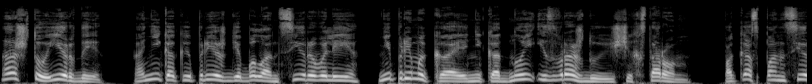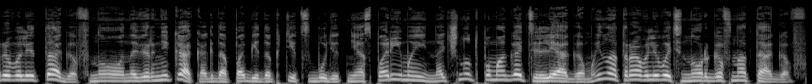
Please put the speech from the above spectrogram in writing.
А что ирды? Они, как и прежде, балансировали, не примыкая ни к одной из враждующих сторон. Пока спонсировали тагов, но наверняка, когда победа птиц будет неоспоримой, начнут помогать лягам и натравливать норгов на тагов.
